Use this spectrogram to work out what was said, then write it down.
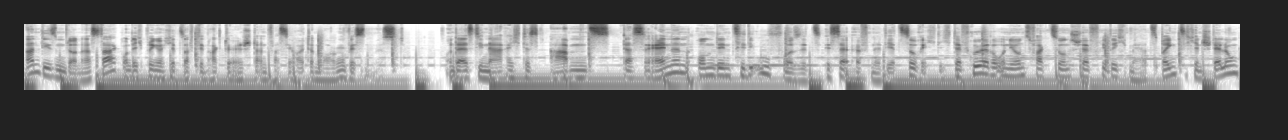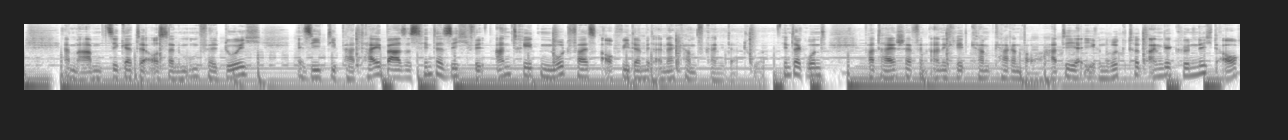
an diesem Donnerstag und ich bringe euch jetzt auf den aktuellen Stand, was ihr heute Morgen wissen müsst. Und da ist die Nachricht des Abends, das Rennen um den CDU-Vorsitz ist eröffnet, jetzt so richtig. Der frühere Unionsfraktionschef Friedrich Merz bringt sich in Stellung. Am Abend sickerte aus seinem Umfeld durch. Er sieht die Parteibasis hinter sich, will antreten, notfalls auch wieder mit einer Kampfkandidatur. Hintergrund, Parteichefin Annegret Kramp-Karrenbauer hatte ja ihren Rücktritt angekündigt, auch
